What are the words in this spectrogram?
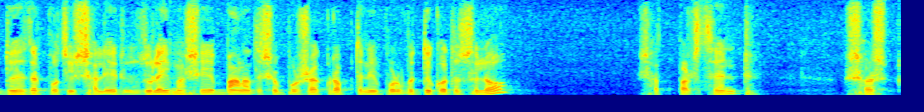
দুই সালের জুলাই মাসে বাংলাদেশের পোশাক রপ্তানির প্রবৃদ্ধি কত ছিল? সাত পার্সেন্ট। ষষ্ঠ,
